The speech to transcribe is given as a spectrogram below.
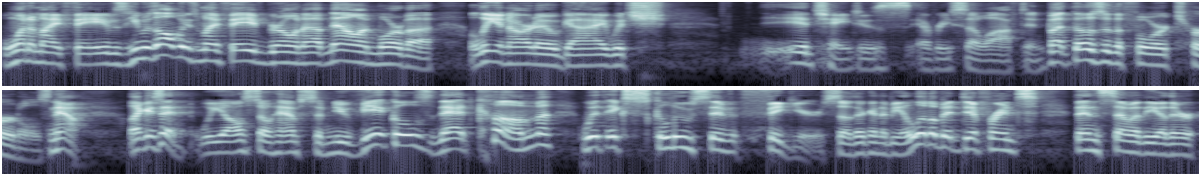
one of my faves. He was always my fave growing up. Now I'm more of a Leonardo guy, which it changes every so often. But those are the four turtles. Now, like I said, we also have some new vehicles that come with exclusive figures, so they're going to be a little bit different than some of the other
